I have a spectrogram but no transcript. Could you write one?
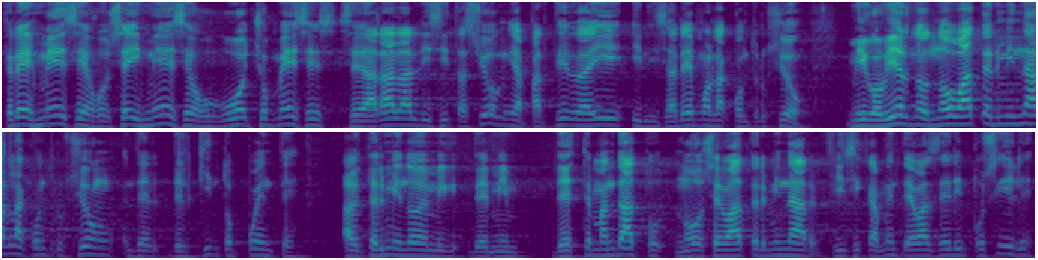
tres meses o seis meses o ocho meses se dará la licitación y a partir de ahí iniciaremos la construcción. Mi gobierno no va a terminar la construcción del, quinto puente al término de, mi- de mi- de este mandato, no se va a terminar, físicamente va a ser imposible,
